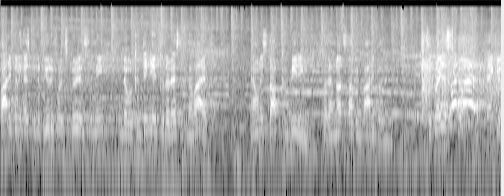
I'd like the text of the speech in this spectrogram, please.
Bodybuilding has been a beautiful experience for me, and I will continue it for the rest of my life. I only stopped competing, but I'm not stopping bodybuilding. It's the greatest sport. Thank you.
